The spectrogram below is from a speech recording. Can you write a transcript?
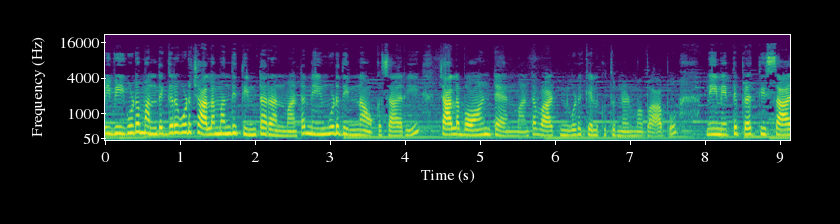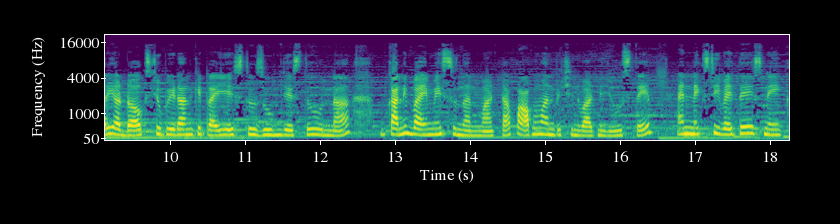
ఇవి కూడా మన దగ్గర కూడా చాలా మంది తింటారు అనమాట నేను కూడా తిన్నా ఒకసారి. చాలా బాగుంటాయి అనమాట వాటిని కూడా కెలుకుతున్నాడు మా బాబు. నేనైతే ప్రతిసారి ఆ డాగ్స్ చూపించడానికి ట్రై చేస్తూ జూమ్ చేస్తూ ఉన్నా. కానీ భయం వేస్తుంది అనమాట పాపం అనిపించింది వాటిని చూస్తే. అండ్ నెక్స్ట్ ఇవైతే స్నేక్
